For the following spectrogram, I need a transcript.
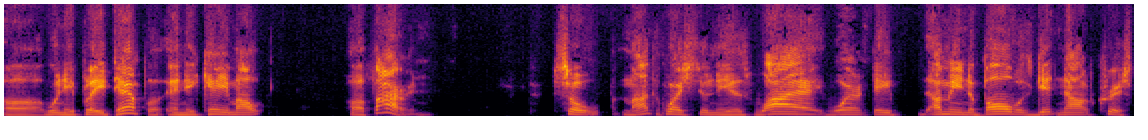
uh, when they played Tampa, and they came out uh, firing. So my question is, why weren't they? I mean, the ball was getting out crisp.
